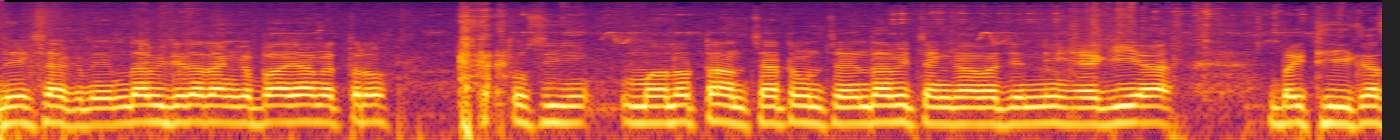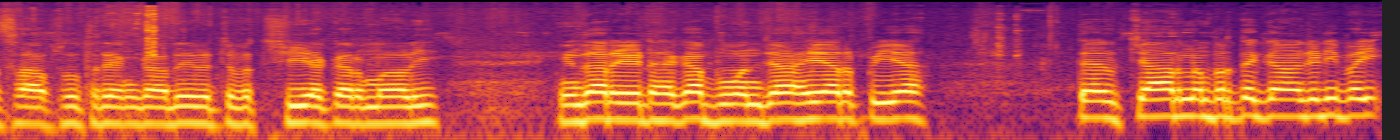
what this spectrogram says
ਦੇਖ ਸਕਦੇ ਇਹਦਾ ਵੀ ਜਿਹੜਾ ਰੰਗ ਬਾਜਾ ਮਿੱਤਰੋ, ਤੁਸੀਂ ਮੰਨ ਲਓ ਢਾਂਚਾ ਢੂੰਚਾ, ਇਹਦਾ ਵੀ ਚੰਗਾ ਵਾ, ਜਿੰਨੀ ਹੈਗੀ ਆ। ਬਈ ਠੀਕ ਆ ਸਾਫ਼ ਸੁਥਰੇ ਅੰਗਾਂ ਦੇ ਵਿੱਚ ਵੱਛੀ ਆ ਕਰਮ ਵਾਲੀ। ਇਹਦਾ ਰੇਟ ਹੈਗਾ 52000 ਰੁਪਿਆ ਤੇ 4 ਨੰਬਰ ਤੇ ਗਾਂ ਜਿਹੜੀ ਬਾਈ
